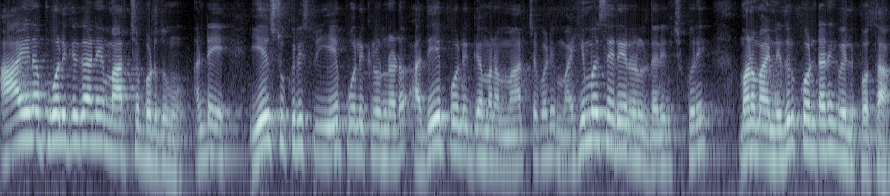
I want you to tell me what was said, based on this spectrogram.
ఆయన పోలికగానే మార్చబడుదుము. అంటే యేసుక్రీస్తు ఏ పోలికలు ఉన్నాడో అదే పోలికగా మనం మార్చబడి మహిమ శరీరాలు ధరించుకొని మనం ఆయన ఎదుర్కొనడానికి వెళ్ళిపోతాం.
